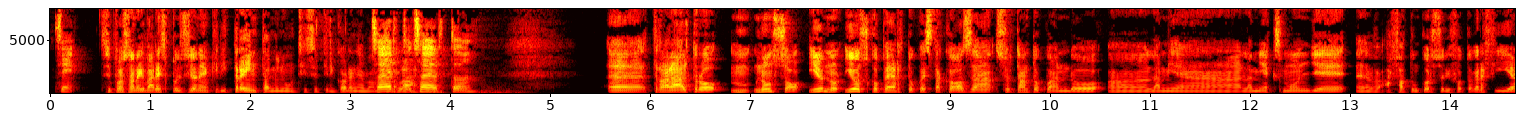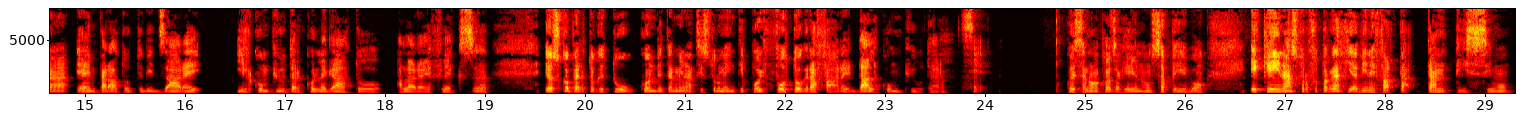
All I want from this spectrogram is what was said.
Sì. Si possono arrivare a esposizioni anche di 30 minuti, se ti ricordi ne avevamo certo, parlato. Certo, certo. Uh, tra l'altro, m- non so, io, no, io, ho scoperto questa cosa soltanto quando uh, la, mia, la, mia, ex moglie uh, ha fatto un corso di fotografia e ha imparato a utilizzare il computer collegato alla reflex e ho scoperto che tu con determinati strumenti puoi fotografare dal computer. Sì. Questa è una cosa che io non sapevo e che in astrofotografia viene fatta tantissimo.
